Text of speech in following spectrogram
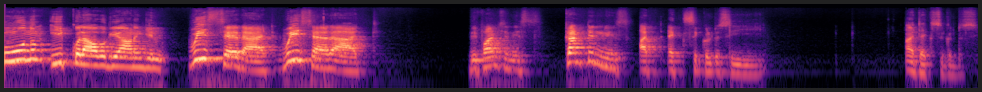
മൂന്നും ഈക്വൽ ആവുകയാണെങ്കിൽ we say that we say that the function is continuous at X equal to C at X equal to C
